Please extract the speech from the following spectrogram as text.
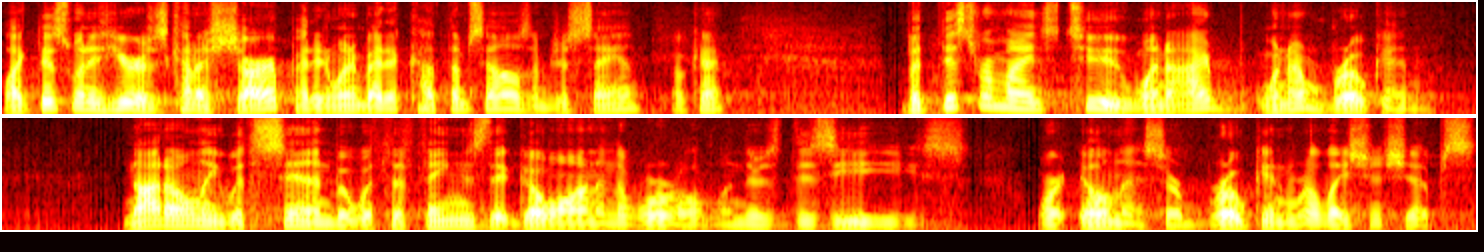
Like this one here is kind of sharp. I didn't want anybody to cut themselves. I'm just saying, okay? But this reminds too, when, I, when I'm broken, not only with sin, but with the things that go on in the world, when there's disease or illness or broken relationships,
